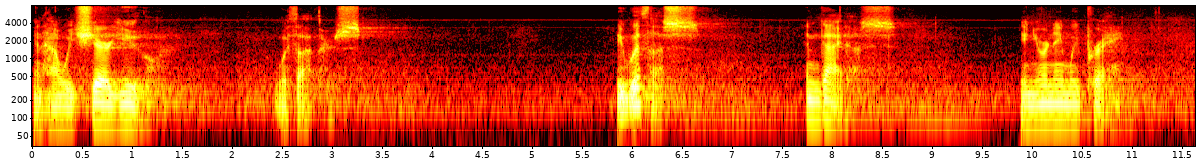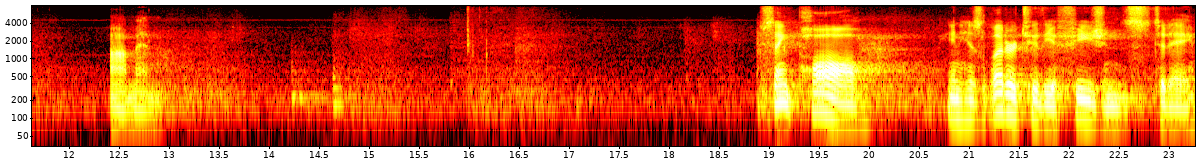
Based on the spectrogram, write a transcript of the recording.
and how we share you with others. Be with us and guide us. In your name we pray. Amen. St. Paul, in his letter to the Ephesians today,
